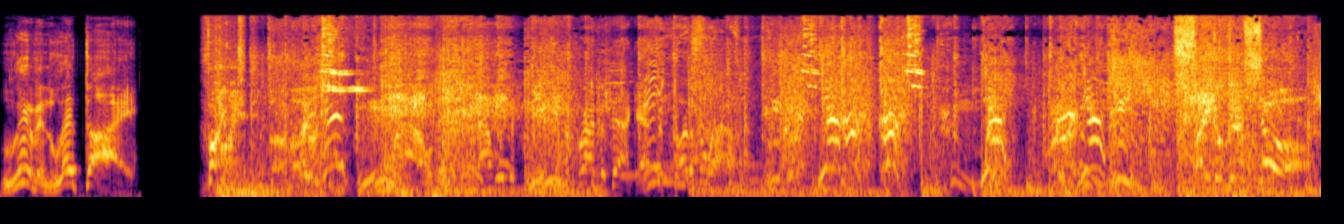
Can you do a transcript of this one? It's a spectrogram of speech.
Live and let die. Fight! Wow, they came out with a sneaky surprise attack at the start of the round. Fight of the show!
